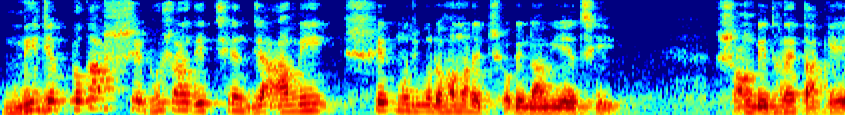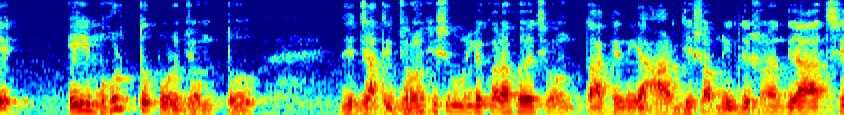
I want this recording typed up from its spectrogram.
নিজে প্রকাশ্যে ঘোষণা দিচ্ছেন যে আমি শেখ মুজিবুর রহমানের ছবি নামিয়েছি, সংবিধানে তাকে এই মুহূর্ত পর্যন্ত যে জাতির জনক হিসেবে উল্লেখ করা হয়েছে এবং তাকে নিয়ে আর যেসব নির্দেশনা দেওয়া আছে,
